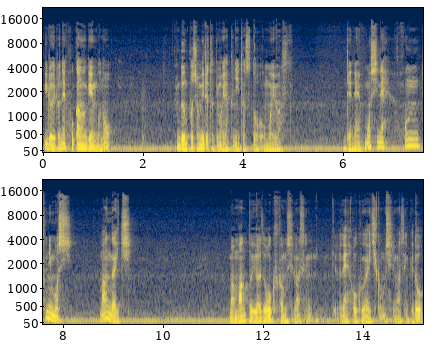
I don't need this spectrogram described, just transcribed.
いろいろね他の言語の文法書を見るときも役に立つと思います。でねもしね本当にもし万が一まあ万と言わず奥かもしれませんけどね。奥が1かもしれませんけど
